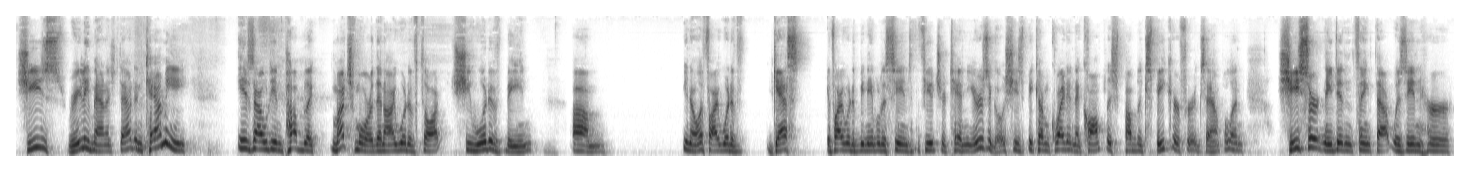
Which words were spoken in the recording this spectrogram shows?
she's really managed that. And Tammy is out in public much more than I would have thought she would have been. Um, you know, if I would have guessed, if I would have been able to see into the future 10 years ago, she's become quite an accomplished public speaker, for example. And she certainly didn't think that was in her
